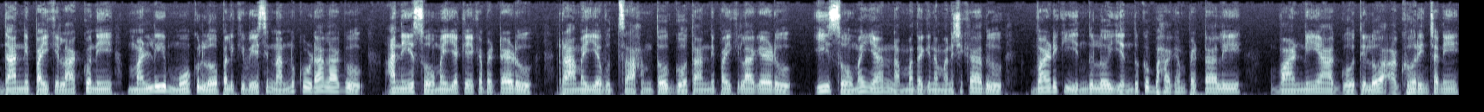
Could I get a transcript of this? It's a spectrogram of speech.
దాన్ని పైకి లాక్కొని మళ్ళీ మోకు లోపలికి వేసి నన్ను కూడా లాగు అని సోమయ్య కేకపెట్టాడు. రామయ్య ఉత్సాహంతో గోతాన్ని పైకి లాగాడు. ఈ సోమయ్య నమ్మదగిన మనిషి కాదు. వాడికి ఇందులో ఎందుకు భాగం పెట్టాలి? వాణ్ణి ఆ గోతిలో అఘోరించని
